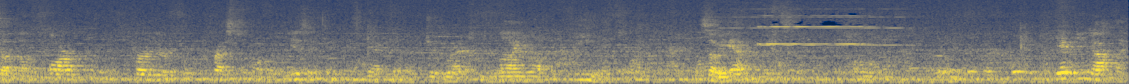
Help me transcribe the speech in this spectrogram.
that's a, a far further compressed form of music than you get in a direct line up feed. So, yeah. it's- If you got like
